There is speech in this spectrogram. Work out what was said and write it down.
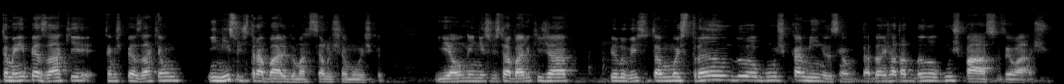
também pesar que temos que pesar que é um início de trabalho do Marcelo Chamusca. E é um início de trabalho que já, pelo visto, está mostrando alguns caminhos, assim, tá já está dando alguns passos, eu acho.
